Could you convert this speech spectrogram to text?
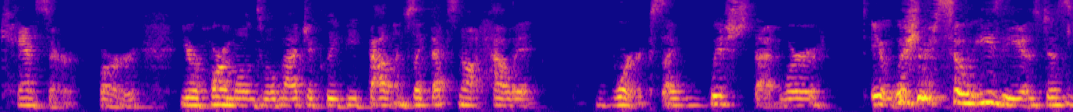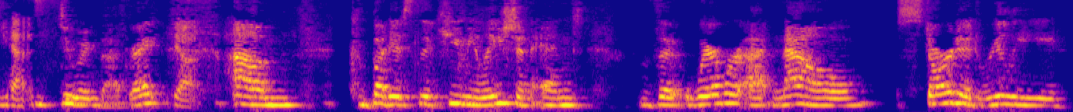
cancer or your hormones will magically be balanced. Like that's not how it works. I wish that were it were so easy as just Yes. doing that, right? Yeah. Um, but it's the accumulation and the where we're at now started really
